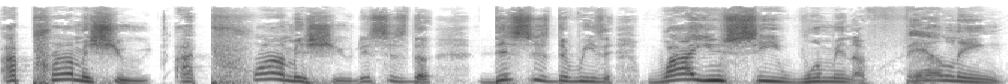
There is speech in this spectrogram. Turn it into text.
I promise you, I promise you, this is the this is the reason why you see women are failing.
